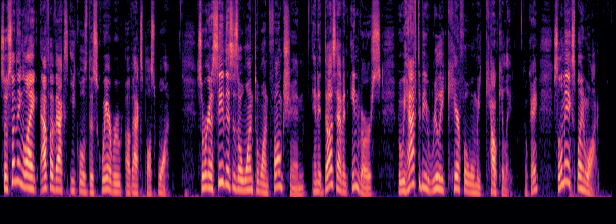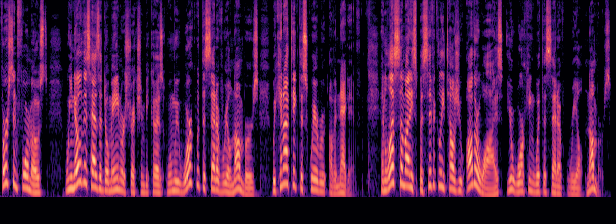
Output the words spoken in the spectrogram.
So something like f of x equals the square root of x plus 1. So we're going to see this as a one-to-one -one function, and it does have an inverse, but we have to be really careful when we calculate it, okay? So let me explain why. First and foremost, we know this has a domain restriction because when we work with the set of real numbers, we cannot take the square root of a negative. Unless somebody specifically tells you otherwise, you're working with the set of real numbers.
